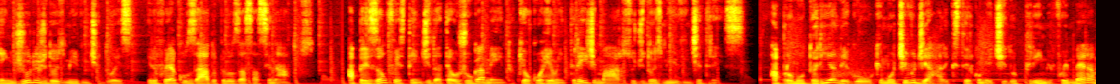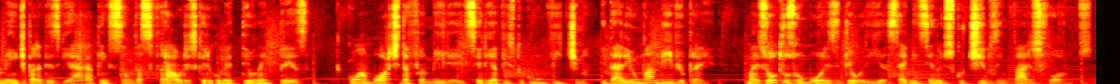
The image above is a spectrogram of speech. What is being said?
e, em julho de 2022, ele foi acusado pelos assassinatos. A prisão foi estendida até o julgamento, que ocorreu em 3 de março de 2023. A promotoria alegou que o motivo de Alex ter cometido o crime foi meramente para desviar a atenção das fraudes que ele cometeu na empresa. Com a morte da família, ele seria visto como vítima e daria um alívio para ele. Mas outros rumores e teorias seguem sendo discutidos em vários fóruns.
